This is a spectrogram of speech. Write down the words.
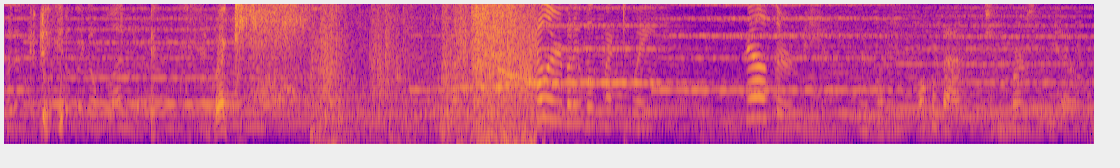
What is it? It like a blender. hello everybody, welcome back to another video. everybody, welcome back to the first video.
